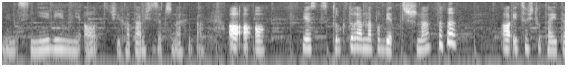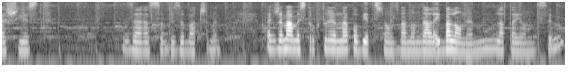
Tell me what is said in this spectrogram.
Więc nie wiem, nie... O, cicho, tam się zaczyna chyba. O, o, o! Jest struktura napowietrzna. o, i coś tutaj też jest. Zaraz sobie zobaczymy. Także mamy strukturę napowietrzną, zwaną dalej balonem latającym.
